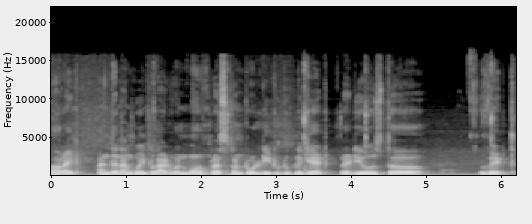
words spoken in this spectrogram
All right and then i'm going to add one more press ctrl d to duplicate reduce the width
